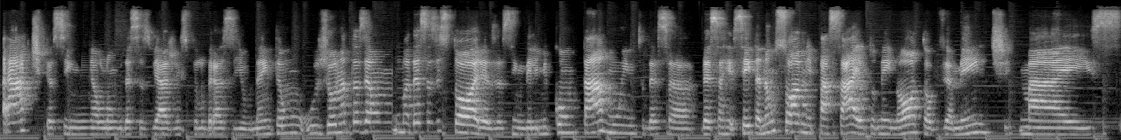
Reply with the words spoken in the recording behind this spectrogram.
prática, assim, ao longo dessas viagens pelo Brasil, né? Então, o Jonatas é um, uma dessas histórias, assim, dele me contar muito dessa, dessa receita, não só me passar, eu tomei nota, obviamente, mas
